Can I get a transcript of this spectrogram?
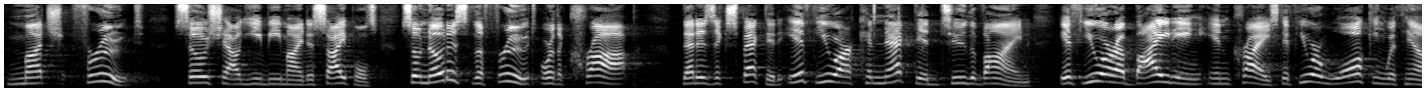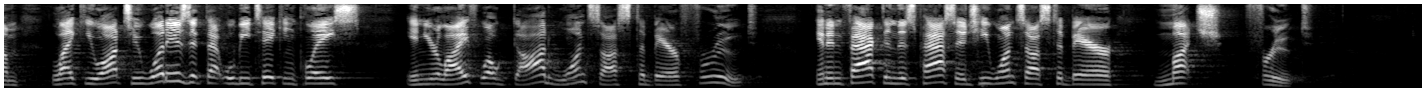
Much fruit. So shall ye be my disciples. So notice the fruit or the crop that is expected. If you are connected to the vine, if you are abiding in Christ, if you are walking with Him like you ought to, what is it that will be taking place in your life? Well, God wants us to bear fruit. And in fact, in this passage, He wants us to bear much fruit.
